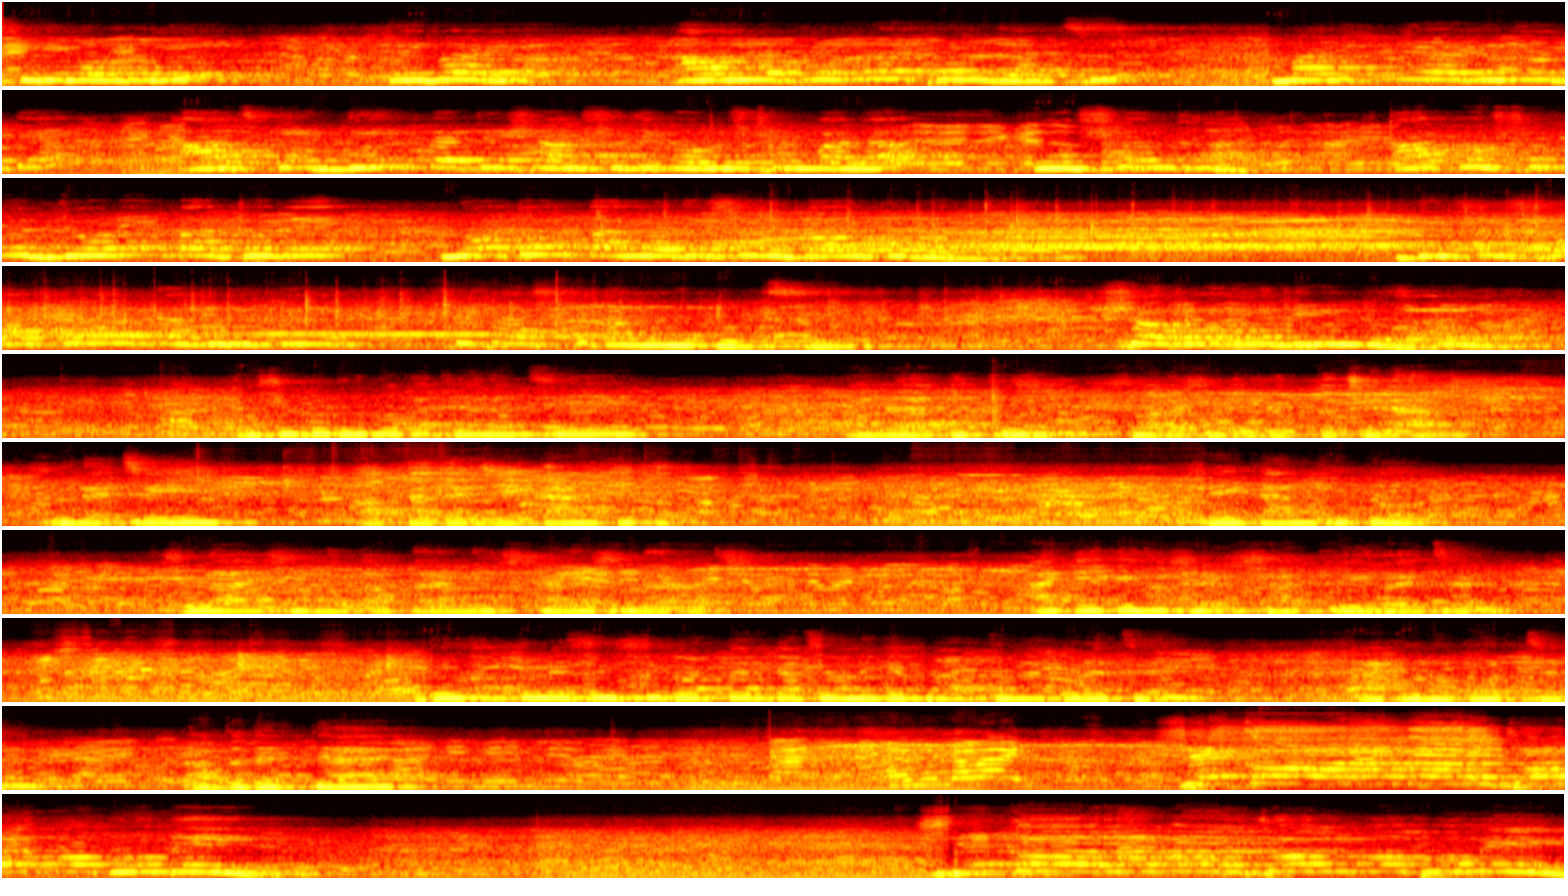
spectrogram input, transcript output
শ্রীমণ্ডলী এবারে আমরা পুনরায় ফিরে যাচ্ছি। মালিক মিয়ার ভিডিওতে আজকের দিনব্যাপী সাংস্কৃতিক অনুষ্ঠানমালা ও সন্ধ্যায় আকর্ষণীয় জোরের মাধ্যমে নতুন বাংলাদেশের গল্প বলা। দেশের সকল নাগরিকের সুস্বাস্থ্য কামনা করছি। সবাইকে ধন্যবাদ। অসংখ্য ধন্যবাদ জানাচ্ছি। আমরা এতক্ষণ সরাসরি যুক্ত ছিলাম, শুনেছি আপনাদের যে কাঙ্ক্ষিত, সেই কাঙ্ক্ষিত জুলাই সনদ আপনারা নিজ কানে শুনে এক ইতিহাসের সাক্ষী হয়েছেন। তুলে সৃষ্টিকর্তার কাছে অনেকে প্রার্থনা করেছেন, এখনও করছেন। আপনাদের ত্যাগ। জন্মভূমি। জন্মভূমি।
